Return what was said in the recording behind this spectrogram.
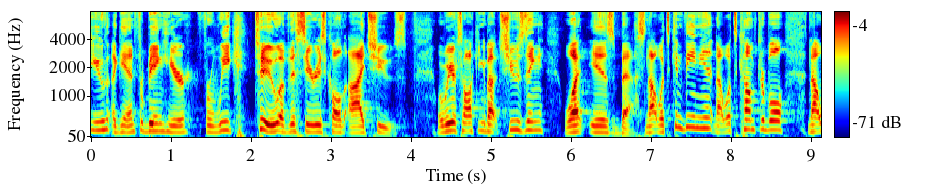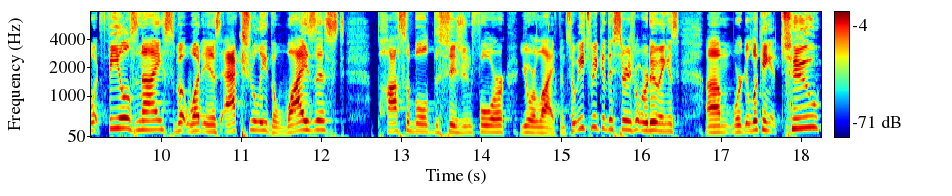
you again for being here for week two of this series called I Choose, where we are talking about choosing what is best. Not what's convenient, not what's comfortable, not what feels nice, but what is actually the wisest possible decision for your life. And so each week of this series, what we're doing is um, we're looking at two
